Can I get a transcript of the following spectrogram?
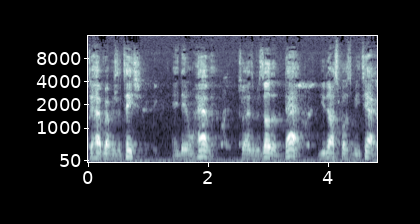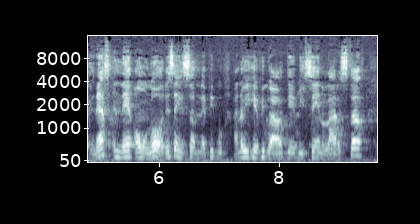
to have representation, and they don't have it. So as a result of that, you're not supposed to be taxed, and that's in their own law. This ain't something that people. I know you hear people out there be saying a lot of stuff.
